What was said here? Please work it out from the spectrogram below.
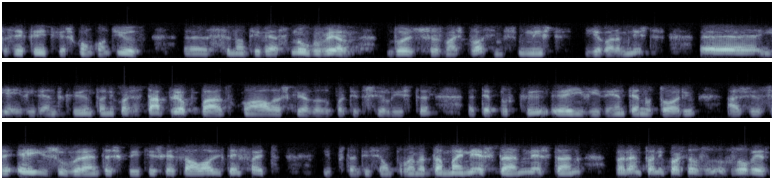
fazer críticas com conteúdo, se não tivesse no governo dois dos seus mais próximos, ministros, e agora ministros, uh, e é evidente que António Costa está preocupado com a ala esquerda do Partido Socialista, até porque é evidente, é notório, às vezes é exuberante as críticas que essa ala lhe tem feito. E, portanto, isso é um problema também neste ano, neste ano, para António Costa resolver.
